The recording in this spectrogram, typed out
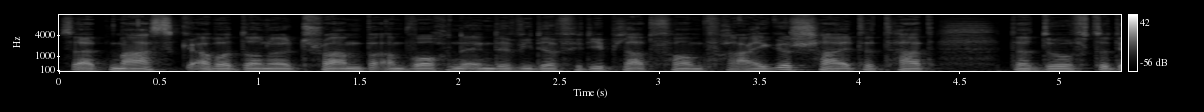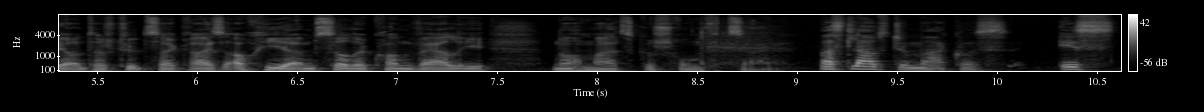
Seit Musk aber Donald Trump am Wochenende wieder für die Plattform freigeschaltet hat, dadurch dürfte der Unterstützerkreis auch hier im Silicon Valley nochmals geschrumpft sein. Was glaubst du, Markus? Ist,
